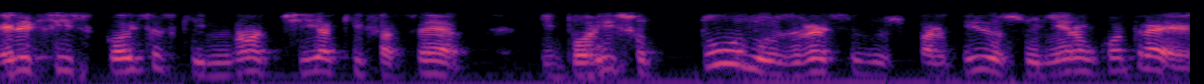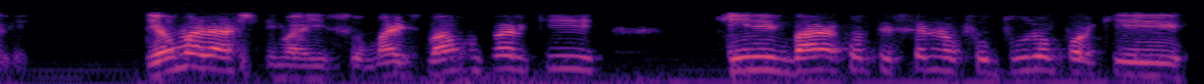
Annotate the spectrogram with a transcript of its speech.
ele fez coisas que não tinha que fazer. E por isso todos os restos dos partidos se uniram contra ele. E é uma lástima isso, mas vamos ver que que vai acontecer no futuro, porque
